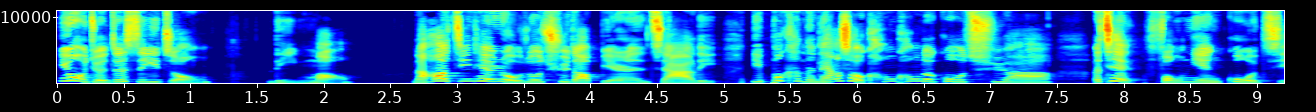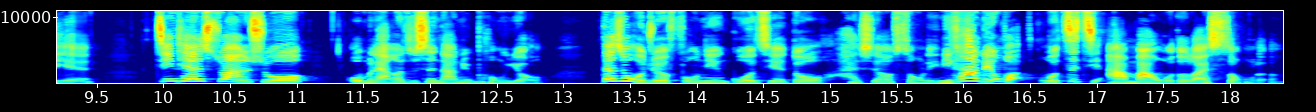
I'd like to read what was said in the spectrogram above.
因为我觉得这是一种礼貌。然后今天如果说去到别人家里，你不可能两手空空的过去啊！而且逢年过节，今天虽然说我们两个只是男女朋友，但是我觉得逢年过节都还是要送礼。你看，连我我自己阿嬷我都来送了，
